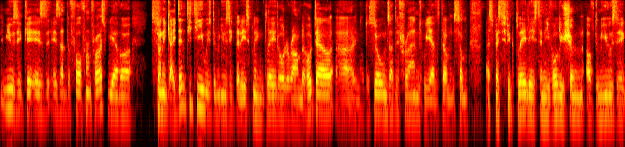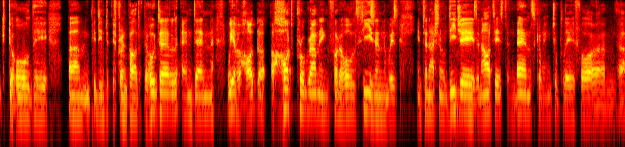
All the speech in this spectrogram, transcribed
music is is at the forefront for us we have a sonic identity with the music that is being played all around the hotel. Uh, you know, the zones are different. We have done some a specific playlist and evolution of the music the whole day um, in the different part of the hotel, and then we have a hot a hot programming for the whole season with international DJs and artists and bands coming to play for um, uh,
